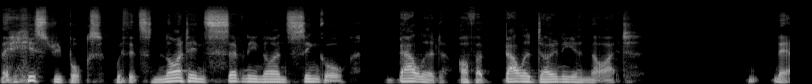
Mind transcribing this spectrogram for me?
the history books with its 1979 single "Ballad of a Balladonia Night." Now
